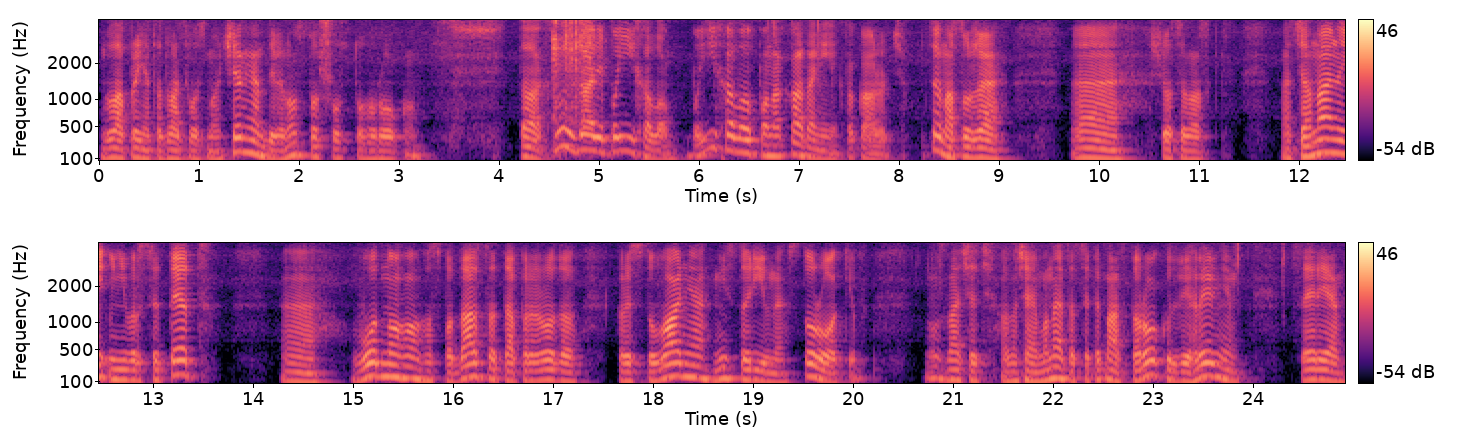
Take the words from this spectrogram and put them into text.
Була прийнята 28 червня 96 року. Так, ну і далі поїхало. Поїхало по накатанні, як то кажуть. Це у нас уже е, що це у нас? Національний університет е, водного господарства та природокористування місто Рівне 100 років. Ну, значить, означає монета це 15 року, 2 гривні. Серія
